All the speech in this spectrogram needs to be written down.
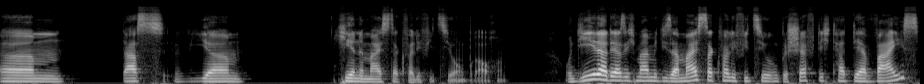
ähm, dass wir hier eine Meisterqualifizierung brauchen. Und jeder, der sich mal mit dieser Meisterqualifizierung beschäftigt hat, der weiß,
